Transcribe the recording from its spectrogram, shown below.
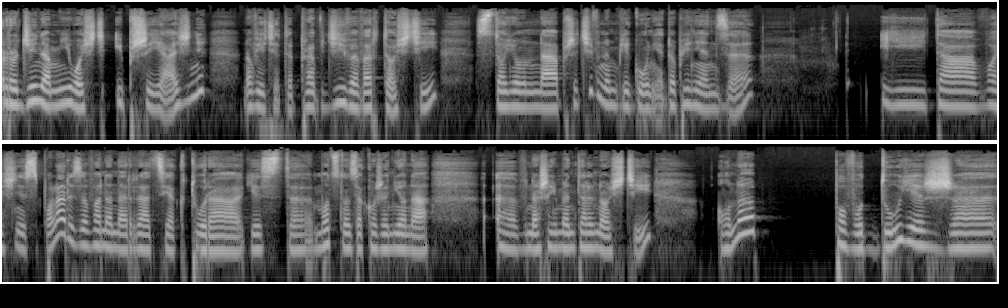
rodzina, miłość i przyjaźń, no wiecie, te prawdziwe wartości stoją na przeciwnym biegunie do pieniędzy. I ta właśnie spolaryzowana narracja, która jest e, mocno zakorzeniona e, w naszej mentalności, ona powoduje, że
